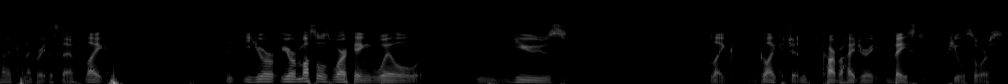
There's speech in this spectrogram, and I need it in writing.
how can i break this down like your your muscles working will use like glycogen, carbohydrate based fuel source.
